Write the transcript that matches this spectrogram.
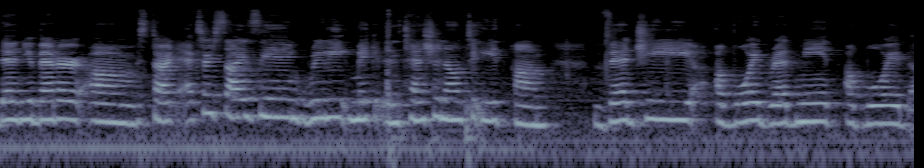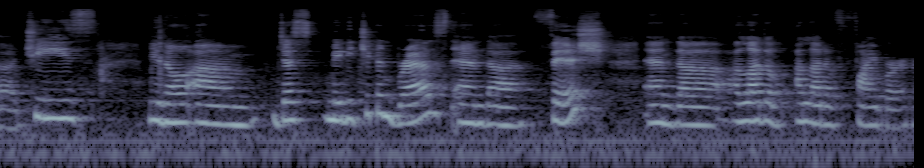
then you better um, start exercising really make it intentional to eat um, veggie avoid red meat avoid uh, cheese you know um, just maybe chicken breast and uh, fish and uh, a lot of a lot of fiber.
